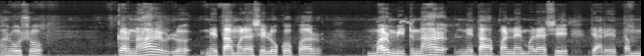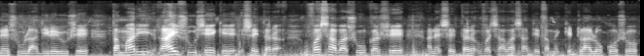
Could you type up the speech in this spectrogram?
ભરોસો કરનાર નેતા મળ્યા છે લોકો પર. મર મીટનાર નેતા આપણને મળ્યા છે. ત્યારે તમને શું લાગી રહ્યું છે? તમારી રાય શું છે કે શેતર વસાવા શું કરશે? અને શેતર વસાવા સાથે તમે કેટલા લોકો છો?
